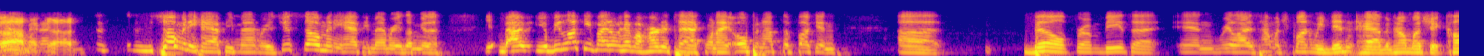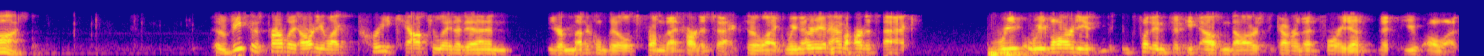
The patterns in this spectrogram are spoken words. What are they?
Yeah, oh my man, I- God! so many happy memories, just so many happy memories. I'm gonna, I, you'll be lucky if I don't have a heart attack when I open up the fucking uh, bill from Visa and realize how much fun we didn't have and how much it cost. Visa's probably already like pre-calculated in your medical bills from that heart attack. They're like, we know you're gonna have a heart attack. We we've already put in fifty thousand dollars to cover that for you that you owe us.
